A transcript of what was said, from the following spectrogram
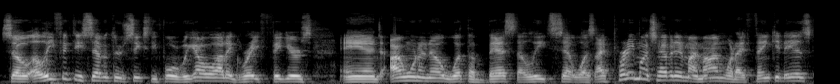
So Elite 57 through 64, we got a lot of great figures, and I want to know what the best Elite set was. I pretty much have it in my mind what I think it is,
